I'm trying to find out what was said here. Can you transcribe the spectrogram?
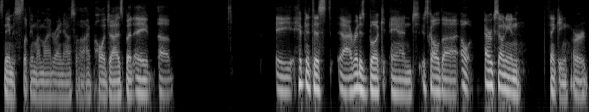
his name is slipping my mind right now, so I apologize. But a uh, a hypnotist. Uh, I read his book, and it's called uh, oh Ericksonian thinking or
